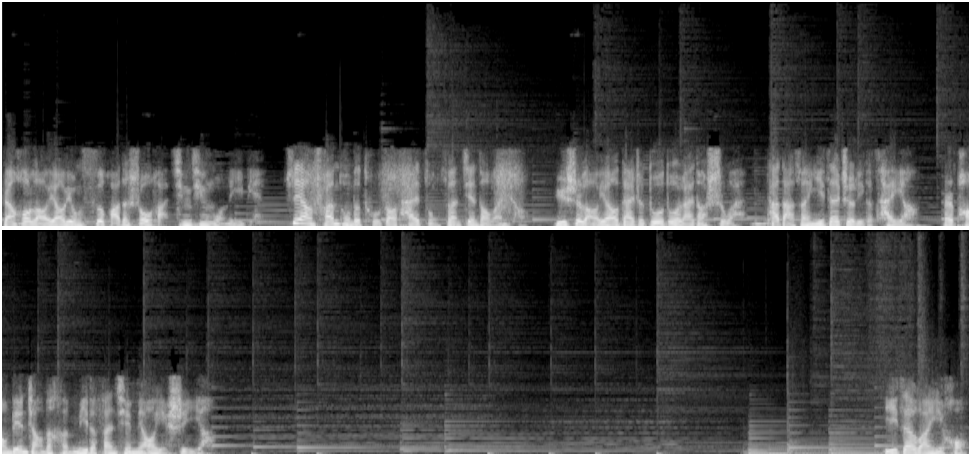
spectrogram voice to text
然后老妖用丝滑的手法轻轻抹了一遍，这样传统的土灶台总算建造完成。于是老妖带着多多来到室外，他打算移栽这里的菜秧。而旁边长得很密的番茄苗也是一样。移栽完以后，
